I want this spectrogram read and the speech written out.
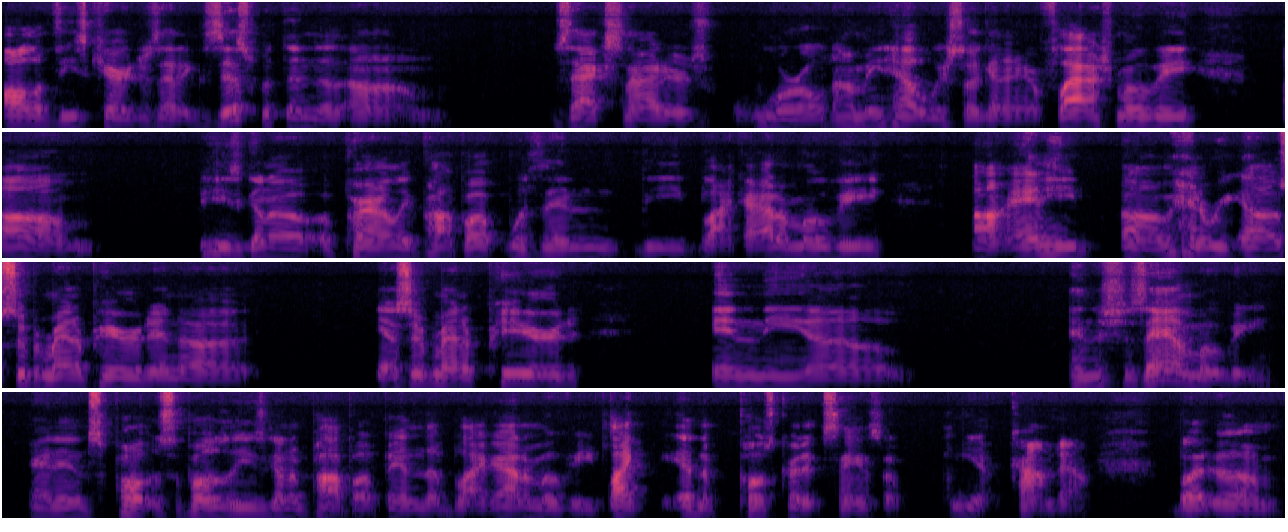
all of these characters that exist within the um, Zack Snyder's world. I mean, hell, we're still getting a Flash movie. Um, he's gonna apparently pop up within the Black Adam movie, uh, and he um, Henry uh, Superman appeared in uh yeah Superman appeared in the uh, in the Shazam movie, and then suppo- supposedly he's gonna pop up in the Black Adam movie, like in the post credit scene. So you know, calm down. But um,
